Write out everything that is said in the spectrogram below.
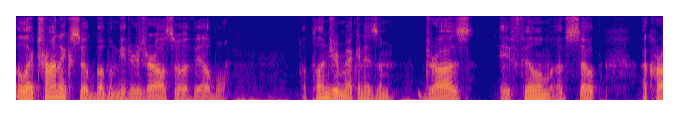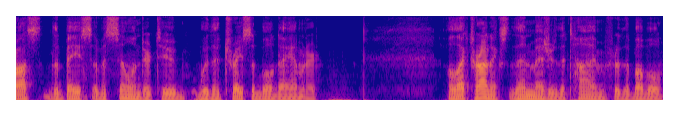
Electronic soap bubble meters are also available. A plunger mechanism draws a film of soap across the base of a cylinder tube with a traceable diameter. Electronics then measure the time for the bubble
